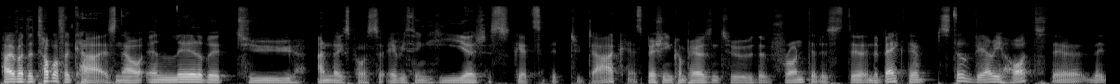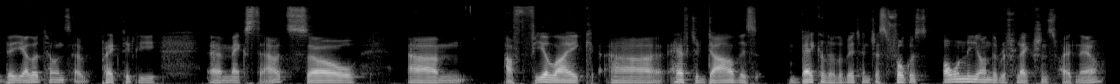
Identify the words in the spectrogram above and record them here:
however, the top of the car is now a little bit too underexposed. So everything here just gets a bit too dark, especially in comparison to the front that is still in the back. They're still very hot. The, the yellow tones are practically uh, maxed out. So um, I feel like uh, I have to dial this back a little bit and just focus only on the reflections right now.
